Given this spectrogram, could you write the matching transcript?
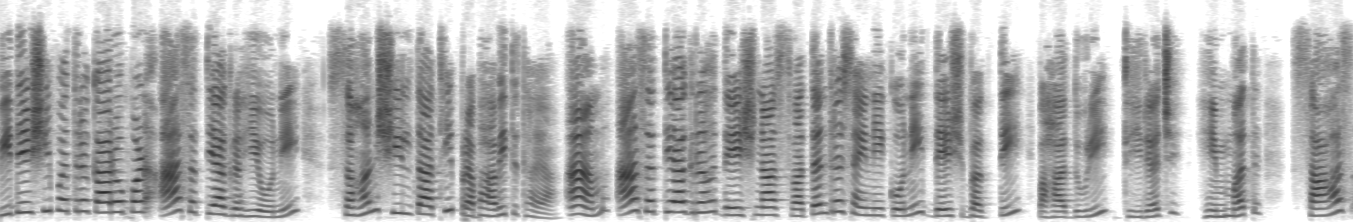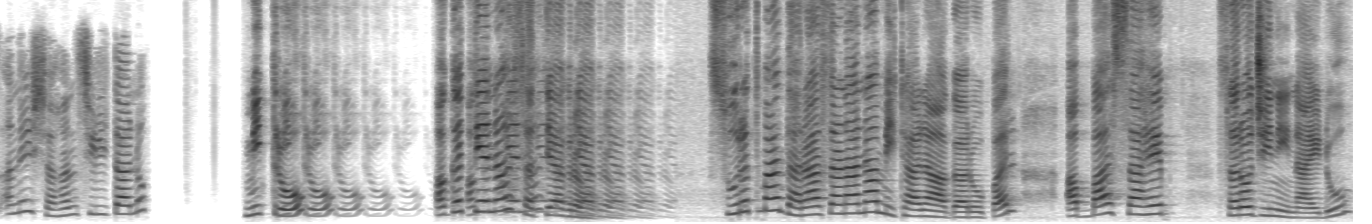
વિદેશી પત્રકારો પણ આ સત્યાગ્રહીઓની સહનશીલતાથી પ્રભાવિત થયા. આમ આ સત્યાગ્રહ દેશના સ્વતંત્ર સૈનિકોની દેશભક્તિ બહાદુરી ધીરજ હિંમત સાહસ અને સહનશીલતાનો મિત્રો અગત્યના સત્યાગ્રહ. સુરતમાં ધરાસણાના મીઠાના અગારો પર અબ્બાસ સાહેબ, સરોજીની નાયડુ,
